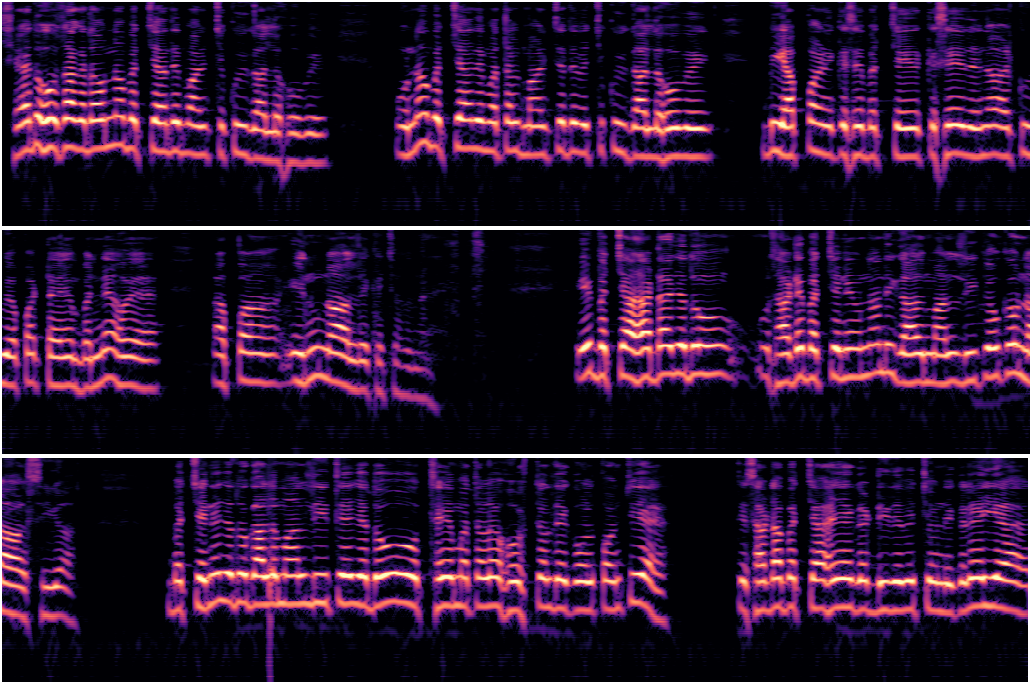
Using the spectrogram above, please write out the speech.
ਸ਼ਾਇਦ ਹੋ ਸਕਦਾ ਉਹਨਾਂ ਬੱਚਿਆਂ ਦੇ ਮਨ 'ਚ ਕੋਈ ਗੱਲ ਹੋਵੇ, ਉਹਨਾਂ ਬੱਚਿਆਂ ਦੇ ਮਤਲਬ ਮਨ 'ਚ ਦੇ ਵਿੱਚ ਕੋਈ ਗੱਲ ਹੋਵੇ ਵੀ ਆਪਾਂ ਨੇ ਕਿਸੇ ਬੱਚੇ, ਕਿਸੇ ਦੇ ਨਾਲ ਕੋਈ ਆਪਾਂ ਟਾਈਮ ਬੰਨਿਆ ਹੋਇਆ, ਆਪਾਂ ਇਹਨੂੰ ਨਾਲ ਲੈ ਕੇ ਚੱਲਣਾ ਹੈ। ਇਹ ਬੱਚਾ ਸਾਡਾ ਜਦੋਂ, ਉਹ ਸਾਡੇ ਬੱਚੇ ਨੇ ਉਹਨਾਂ ਦੀ ਗੱਲ ਮੰਨ ਲਈ ਕਿਉਂਕਿ ਉਹ ਨਾਲ ਸੀਗਾ। ਬੱਚੇ ਨੇ ਜਦੋਂ ਗੱਲ ਮੰਨ ਲਈ ਤੇ ਜਦੋਂ ਉੱਥੇ ਮਤਲਬ ਹੋਸਟਲ ਦੇ ਕੋਲ ਪਹੁੰਚਿਆ ਤੇ ਸਾਡਾ ਬੱਚਾ ਹਜੇ ਗੱਡੀ ਦੇ ਵਿੱਚੋਂ ਨਿਕਲਿਆ ਹੀ ਆ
